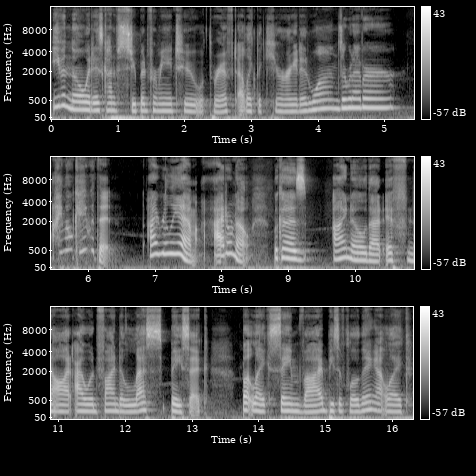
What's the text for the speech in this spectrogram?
even though it is kind of stupid for me to thrift at like the curated ones or whatever, I'm okay with it. I really am. I don't know because I know that if not, I would find a less basic, but like same vibe piece of clothing at like,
